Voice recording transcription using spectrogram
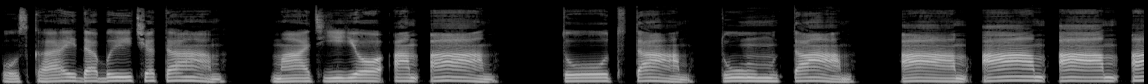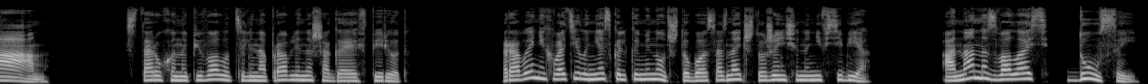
«Пускай добыча там, мать ее ам-ам, тут там, тум там, ам-ам-ам-ам». Старуха напевала, целенаправленно шагая вперед. Равене хватило несколько минут, чтобы осознать, что женщина не в себе. Она назвалась Дусой.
